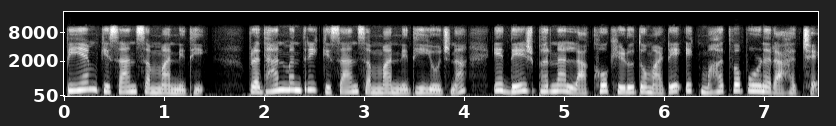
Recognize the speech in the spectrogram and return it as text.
પીએમ કિસાન સન્માન નિધિ. પ્રધાનમંત્રી કિસાન સન્માન નિધિ યોજના એ દેશભરના લાખો ખેડૂતો માટે એક મહત્વપૂર્ણ રાહત છે.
